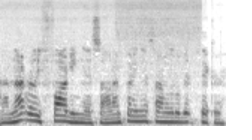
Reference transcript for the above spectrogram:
I'm not really fogging this on. I'm putting this on a little bit thicker.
